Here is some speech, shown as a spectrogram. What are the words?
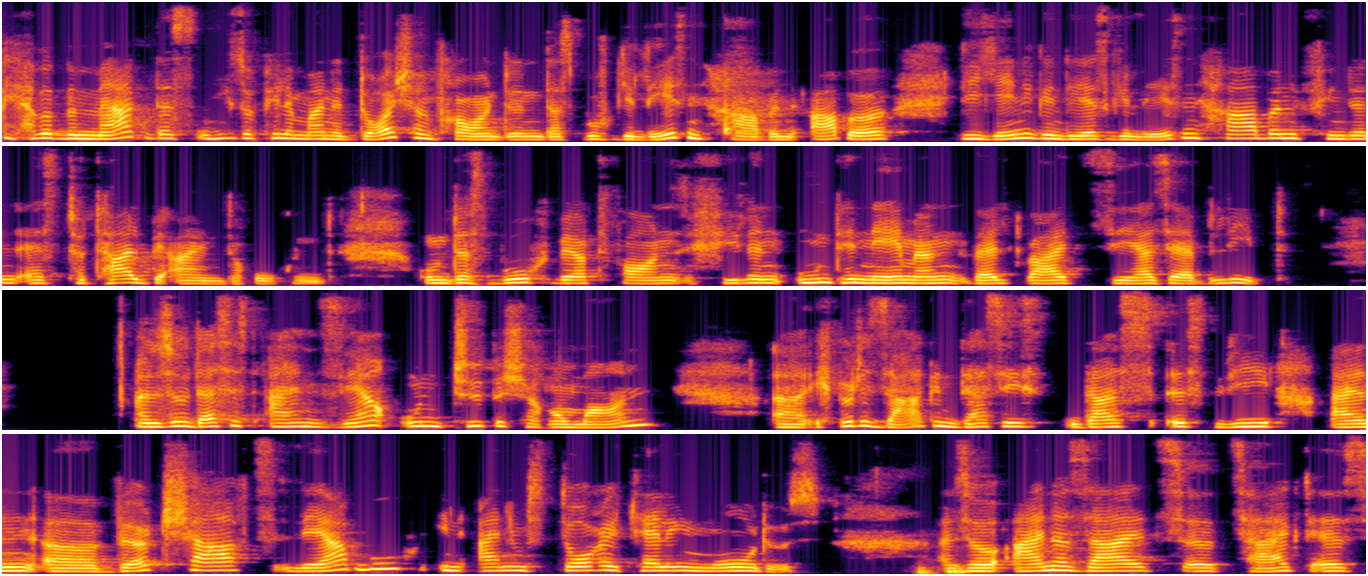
ich habe bemerkt, dass nicht so viele meiner deutschen Freundinnen das Buch gelesen haben, aber diejenigen, die es gelesen haben, finden es total beeindruckend. Und das Buch wird von vielen Unternehmen weltweit sehr, sehr beliebt. Also das ist ein sehr untypischer Roman. Äh, ich würde sagen, das ist, das ist wie ein äh, Wirtschaftslehrbuch in einem Storytelling-Modus. Mhm. Also einerseits äh, zeigt es,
